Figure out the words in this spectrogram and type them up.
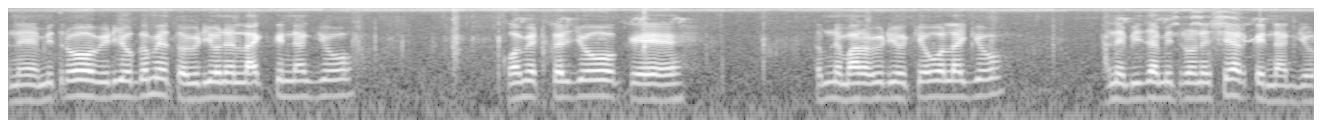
અને મિત્રો, વીડિયો ગમે તો વિડીયોને લાઈક કરી નાખજો. કોમેન્ટ કરજો કે તમને મારો વીડિયો કેવો લાગ્યો? અને બીજા મિત્રોને શેર કરી નાખજો.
